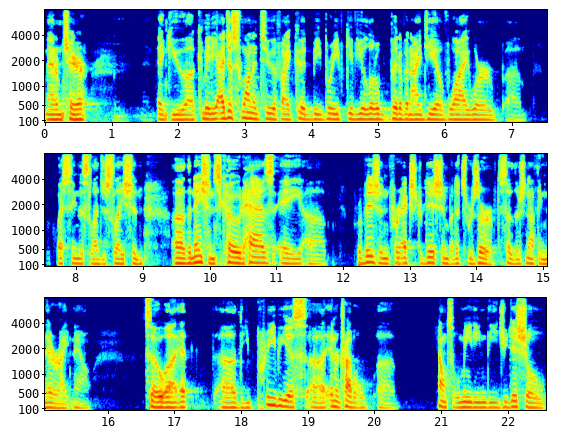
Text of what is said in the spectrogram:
Madam Chair. Thank you, uh, committee. I just wanted to, if I could be brief, give you a little bit of an idea of why we're requesting this legislation. Uh, The nation's code has a uh, provision for extradition, but it's reserved, so there's nothing there right now. So uh, at uh, the previous uh, intertribal council meeting, the judicial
